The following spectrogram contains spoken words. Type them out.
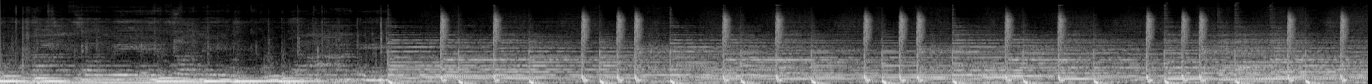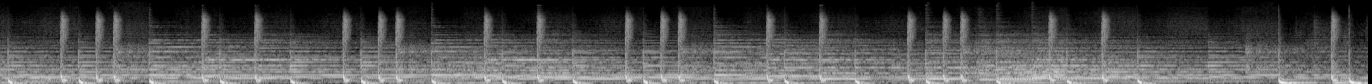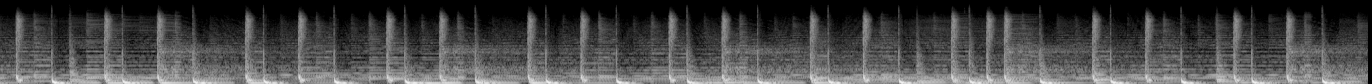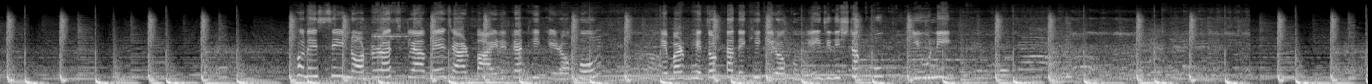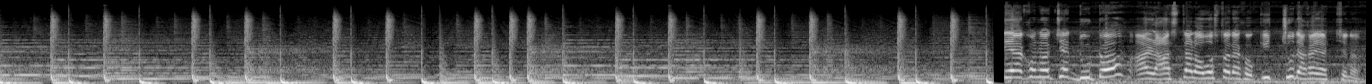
নটরাজ ক্লাবে যার বাইরেটা ঠিক এরকম এবার ভেতরটা দেখি কীরকম। এই জিনিসটা খুব ইউনিক এখন হচ্ছে দুটো আর রাস্তার অবস্থা দেখো কিচ্ছু দেখা যাচ্ছে না।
